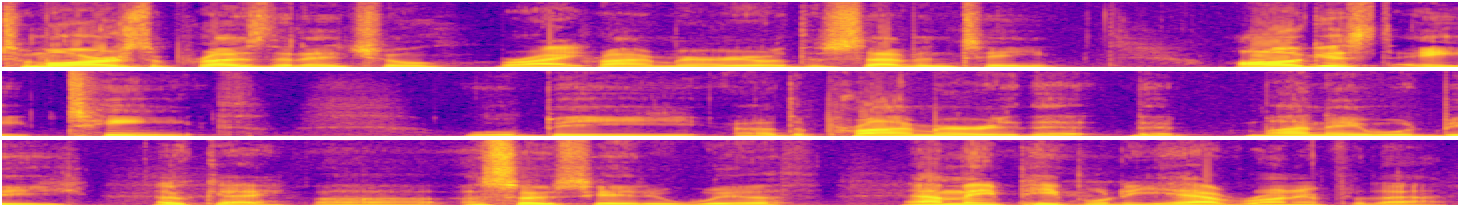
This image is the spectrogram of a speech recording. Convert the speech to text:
Tomorrow's the presidential right. primary, or the 17th. August 18th will be uh, the primary that, that my name would be okay uh, associated with. How many people do you have running for that?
